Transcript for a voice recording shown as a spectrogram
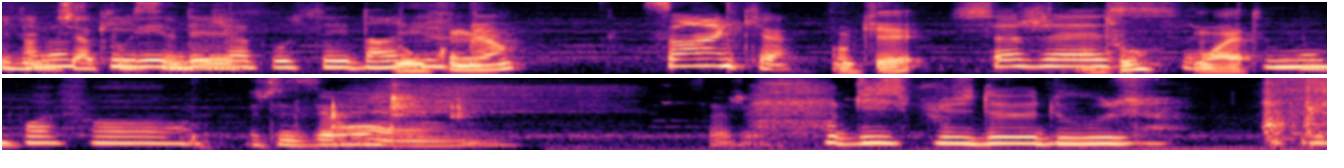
Il est Ah, déjà qu'il est possédé. déjà possédé. Donc combien? 5. Ok. Sagesse. En tout Ouais. Tout mon point fort. J'ai 0 en sagesse. 10 plus 2, 12. Je vais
